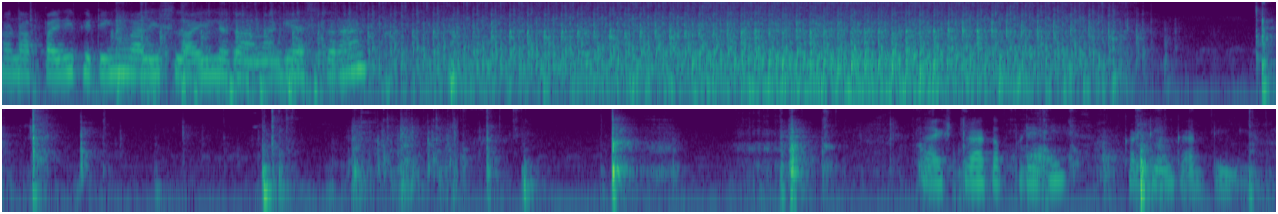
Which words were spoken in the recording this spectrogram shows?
ਹੁਣ ਆਪਾਂ ਇਹਦੀ ਫਿਟਿੰਗ ਵਾਲੀ ਸਿਲਾਈ ਲਗਾਵਾਂਗੇ ਇਸ ਤਰ੍ਹਾਂ। ਐਕਸਟਰਾ ਕੱਪੜੇ ਦੀ ਕਟਿੰਗ ਕਰ ਦੇਣੀ ਹੈ।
